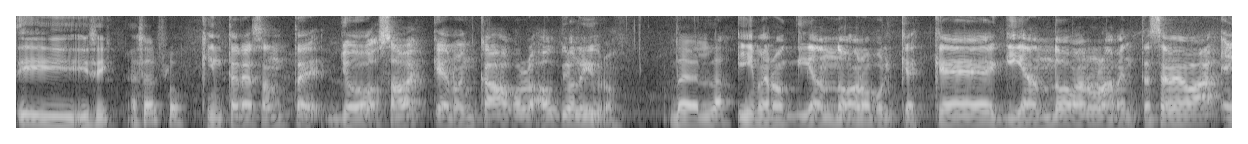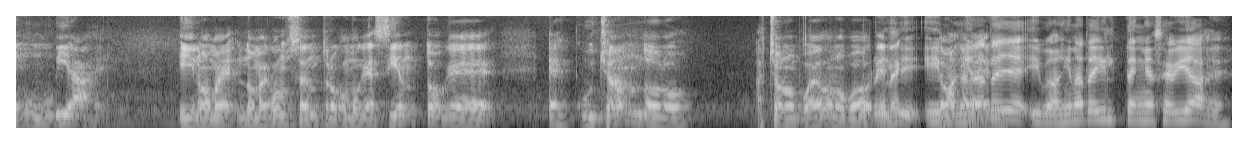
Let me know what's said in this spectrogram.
Y, y sí, ese es el flow. Qué interesante. Yo, ¿sabes que No encajo con los audiolibros. De verdad. Y menos guiando, mano, porque es que guiando, mano, la mente se me va en un viaje y no me, no me concentro. Como que siento que escuchándolo, Hacho, no puedo, no puedo. Pero y si- imagínate, imagínate irte en ese viaje,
